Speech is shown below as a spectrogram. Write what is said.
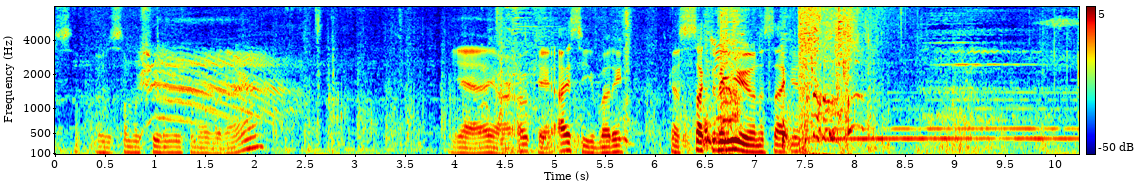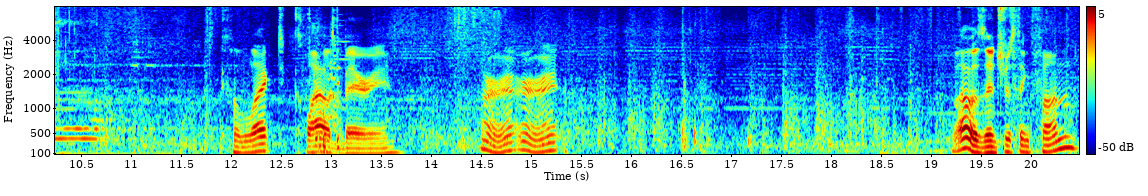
So, is someone shooting from over there? Yeah, they are. Okay, I see you, buddy. Gonna suck to you in a second. Collect Cloudberry. Alright, alright. That was interesting fun.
